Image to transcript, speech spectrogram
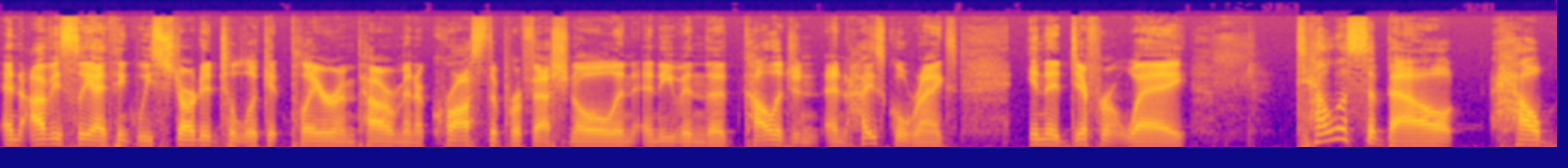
and obviously, I think we started to look at player empowerment across the professional and, and even the college and, and high school ranks in a different way. Tell us about how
